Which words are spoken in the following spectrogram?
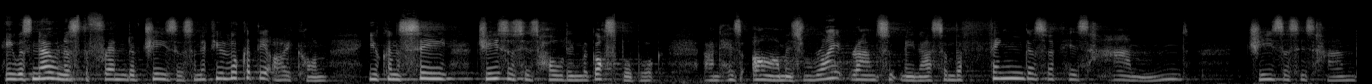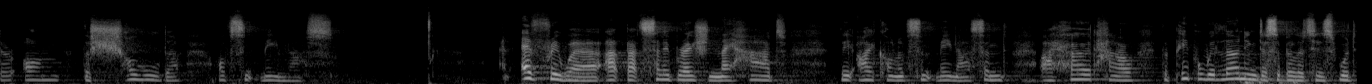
He was known as the friend of Jesus. And if you look at the icon, you can see Jesus is holding the gospel book and his arm is right round St. Minas, and the fingers of his hand, Jesus' hand, are on the shoulder of St. Minas. And everywhere at that celebration, they had the icon of St. Minas. And I heard how the people with learning disabilities would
